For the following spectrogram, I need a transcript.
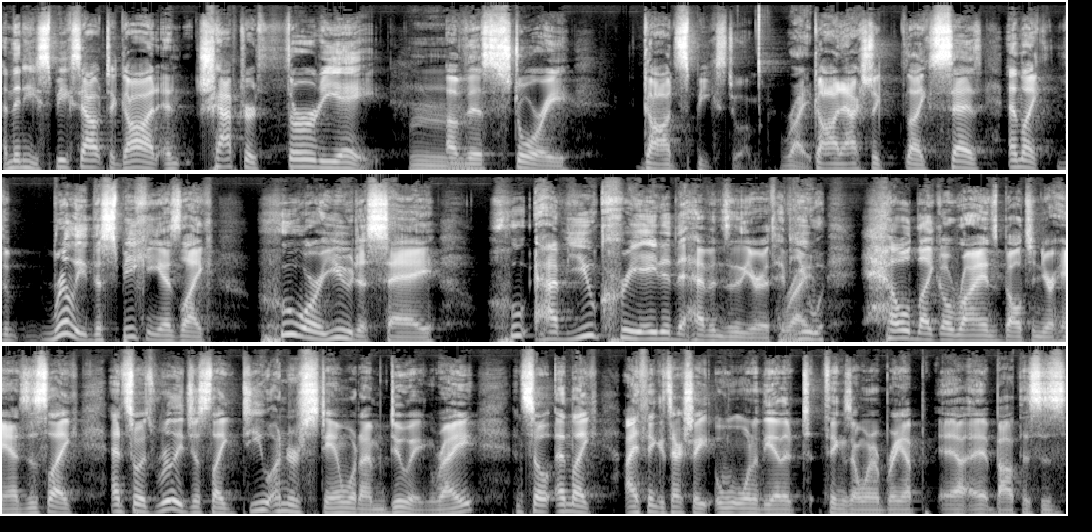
and then he speaks out to God. And chapter 38 hmm. of this story, God speaks to him. Right. God actually like says, and like the really the speaking is like, who are you to say? Who have you created the heavens and the earth? Have Right. you held like Orion's belt in your hands? It's like, and so it's really just like, do you understand what I'm doing? Right. And so, and like, I think it's actually one of the other t- things I want to bring up uh, about this is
